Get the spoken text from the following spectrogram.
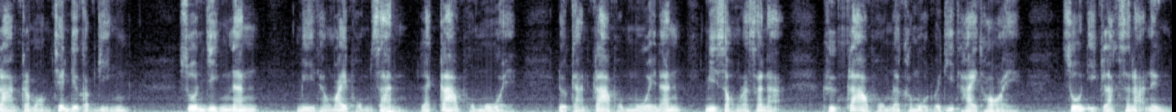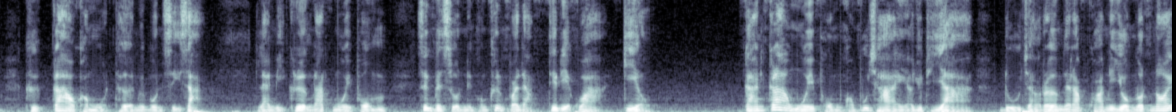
กลางกระหม่อมเช่นเดียวกับหญิง ส่วนหญิงนั้นมีทั้งไว้ผมสั้นและกล้าวผมมวย โดยการกล้าวผมมวยนั้นมี 2 ลักษณะ คือกล้าวผมและขมวดไว้ที่ท้ายทอย ส่วนอีกลักษณะหนึ่ง คือกล้าวขมวดเทินไว้บนศีรษะ และมีเครื่องรัดมวยผม ซึ่งเป็นส่วนหนึ่งของเครื่องประดับที่เรียกว่าเกี้ยว การกล้าวมวยผมของผู้ชายอายุทยาดูจะเริ่มได้รับความนิยมลดน้อย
